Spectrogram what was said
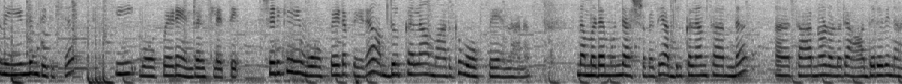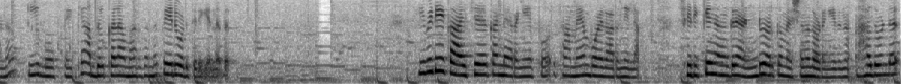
വീണ്ടും തിരിച്ച് ഈ വോക്ക് വേയുടെ എൻട്രൻസിലെത്തി. ശരിക്കും ഈ വോക്ക്വേയുടെ പേര് അബ്ദുൽ കലാം മാർഗ് വോക്ക് എന്നാണ്. നമ്മുടെ മുൻ രാഷ്ട്രപതി അബ്ദുൽ കലാം സാറിന്റെ സാറിനോടുള്ളൊരു ആദരവിനാണ് ഈ വോക്ക്വേക്ക് അബ്ദുൽ കലാം മാർഗ് എന്ന് പേര് കൊടുത്തിരിക്കുന്നത്. ഇവിടെ ഈ കാഴ്ച കണ്ട് ഇറങ്ങിയപ്പോൾ സമയം പോയത് അറിഞ്ഞില്ല. ശരിക്കും ഞങ്ങൾക്ക് രണ്ടുപേർക്കും വിശന്ന് തുടങ്ങിയിരുന്നു. അതുകൊണ്ട്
